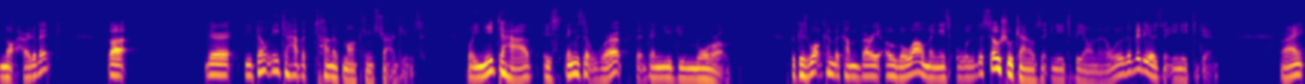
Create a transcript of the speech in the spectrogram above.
not heard of it. But there you don't need to have a ton of marketing strategies. What you need to have is things that work that then you do more of because what can become very overwhelming is all of the social channels that you need to be on and all of the videos that you need to do, right?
